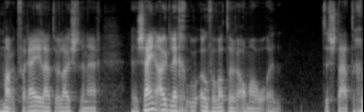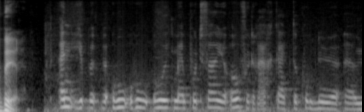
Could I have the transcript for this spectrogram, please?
Mark Verrijen. Laten we luisteren naar zijn uitleg over wat er allemaal eh, te staat te gebeuren. En je, hoe, hoe, hoe ik mijn portefeuille overdraag, kijk, er komt nu, ehm,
